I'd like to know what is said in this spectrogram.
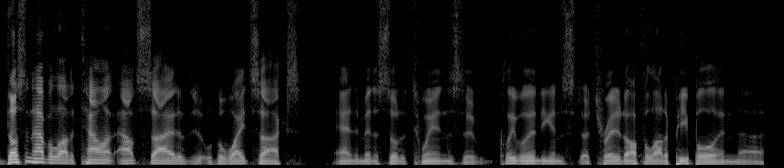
doesn't have a lot of talent outside of the, the, White Sox and the Minnesota Twins. The Cleveland Indians uh, traded off a lot of people, and uh,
